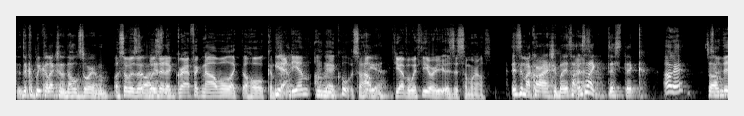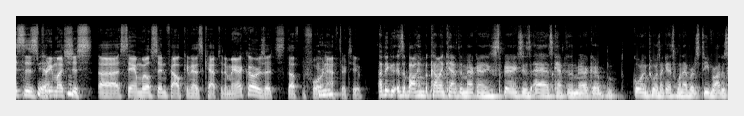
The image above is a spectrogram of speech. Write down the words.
The, complete collection of the whole story of them. Oh, so was it So was it a graphic novel like the whole compendium? Okay, cool. So how Yeah, yeah. do you have it with you, or is it somewhere else? It's in my car actually, but it's like, it's like this thick. Okay. So, So, this is yeah. pretty much just uh, Sam Wilson Falcon as Captain America, or is it stuff before Mm-hmm. and after too? I think it's about him becoming Captain America and his experiences as Captain America, going towards I guess whenever Steve Rogers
